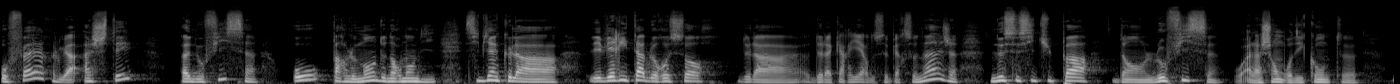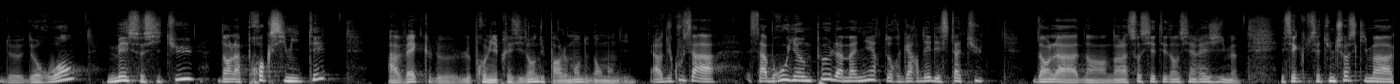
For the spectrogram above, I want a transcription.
offert, lui a acheté un office au Parlement de Normandie. Si bien que les véritables ressorts de la, de la carrière de ce personnage ne se situent pas dans l'office à la Chambre des comptes de, Rouen, mais se situent dans la proximité avec le, premier président du Parlement de Normandie. Alors du coup, ça, ça brouille un peu la manière de regarder les statuts dans la, dans, la société d'Ancien Régime. Et c'est une chose qui m'a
